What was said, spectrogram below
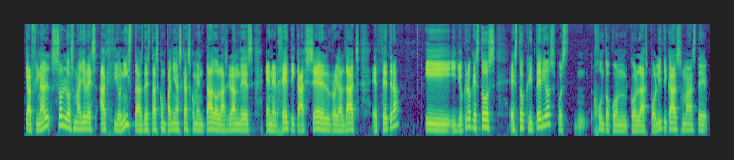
que al final son los mayores accionistas de estas compañías que has comentado, las grandes energéticas, Shell, Royal Dutch, etcétera. Y, yo creo que estos, estos criterios, pues junto con, las políticas más de,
